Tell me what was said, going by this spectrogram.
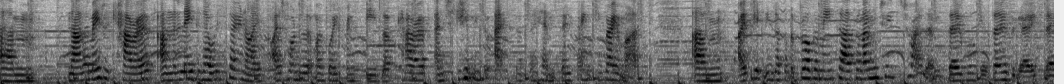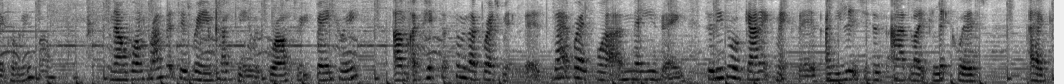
Um, now they're made with carob and the lady there was so nice. I told her that my boyfriend Steve loves carob and she gave me some extra for him so thank you very much. Um, I picked these up at the blogger meetup and I'm intrigued to try them so we'll give those a go today probably as well. Now one brand that did really impress me was Grassroots Bakery. Um, I picked up some of their bread mixes. Their breads were amazing. So these are organic mixes and you literally just add like liquid egg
